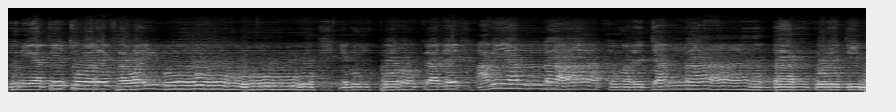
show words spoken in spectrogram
দুনিয়াতে তোমারে খাওয়াইবো। এবং পরকালে আমি আল্লাহ তোমারে জান্নাত দান করে দিব।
